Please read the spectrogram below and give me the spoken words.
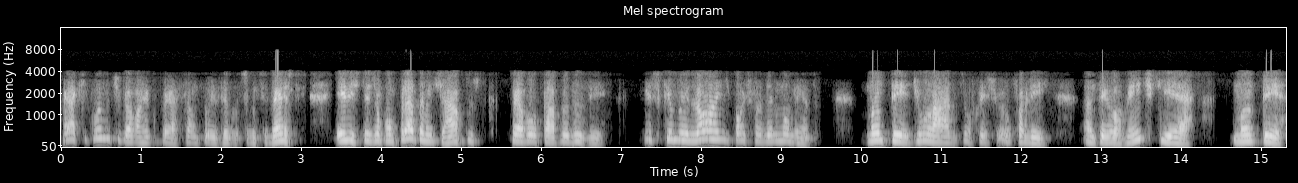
para que, quando tiver uma recuperação, por exemplo, no segundo semestre, eles estejam completamente aptos para voltar a produzir. Isso que é o melhor a gente pode fazer no momento. Manter, de um lado, que eu falei anteriormente, que é manter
